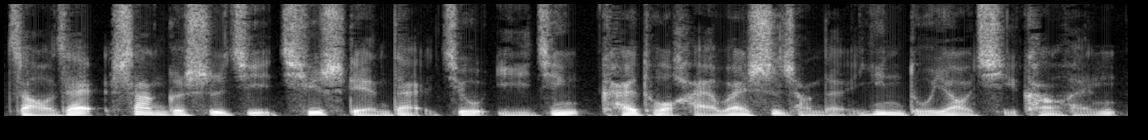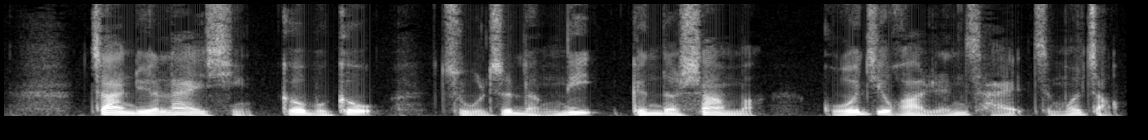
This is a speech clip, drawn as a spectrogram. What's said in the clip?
早在上个世纪七十年代就已经开拓海外市场的印度药企抗衡？战略耐性够不够？组织能力跟得上吗？国际化人才怎么找？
